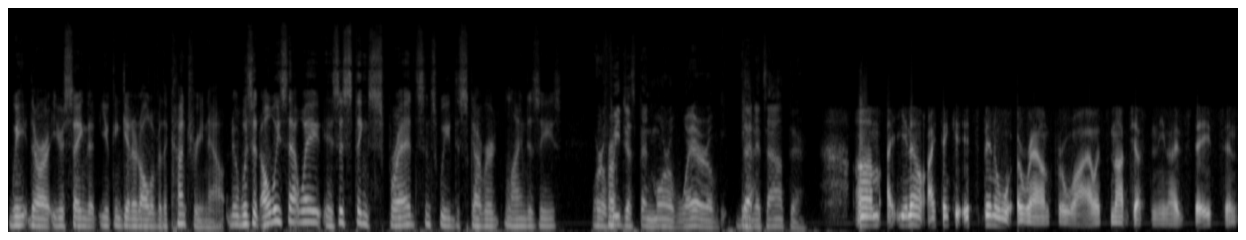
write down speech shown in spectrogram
we there are you're saying that you can get it all over the country now was it always that way is this thing spread since we discovered Lyme disease or have from, we just been more aware of that yeah. it's out there um, you know I think it's been around for a while it's not just in the United States and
